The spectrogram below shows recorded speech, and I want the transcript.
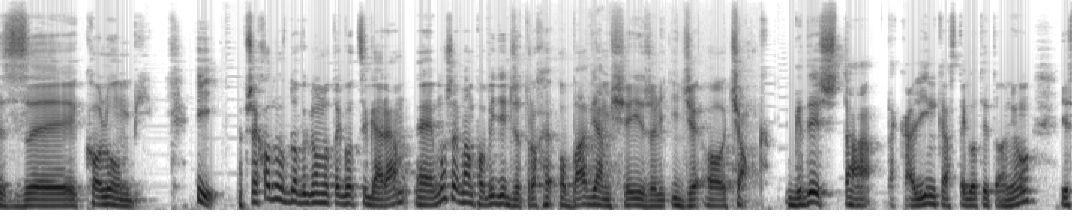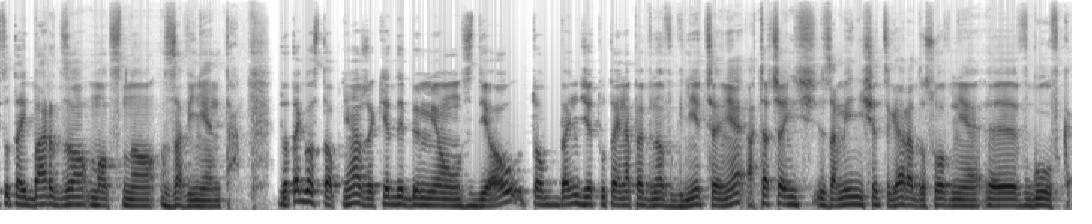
z Kolumbii. I przechodząc do wyglądu tego cygara, e, muszę Wam powiedzieć, że trochę obawiam się, jeżeli idzie o ciąg gdyż ta taka linka z tego tytoniu jest tutaj bardzo mocno zawinięta. Do tego stopnia, że kiedy bym ją zdjął, to będzie tutaj na pewno wgniecenie, a ta część zamieni się cygara dosłownie e, w główkę.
